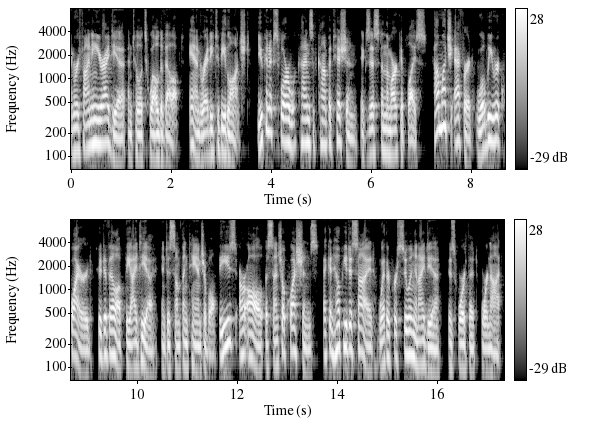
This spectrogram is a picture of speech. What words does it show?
and refining your idea until it's well developed and ready to be launched. You can explore what kinds of competition exist in the marketplace. How much effort will be required to develop the idea into something tangible? These are all essential questions that can help you decide whether pursuing an idea is worth it or not.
